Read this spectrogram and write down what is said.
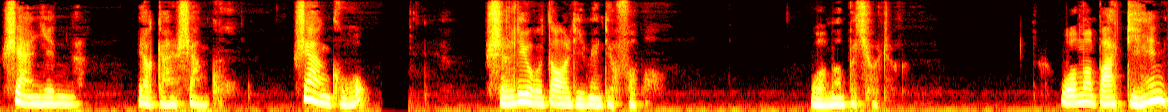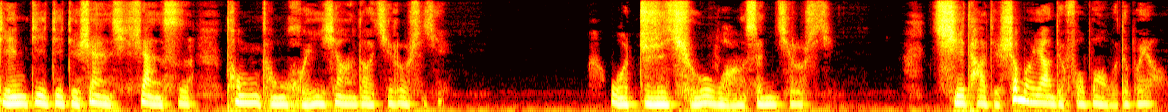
善因呢，要感善果，善果是六道里面的福报，我们不求这个，我们把点点滴滴的善善事，通通回向到极乐世界。我只求往生极乐世界，其他的什么样的福报我都不要，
